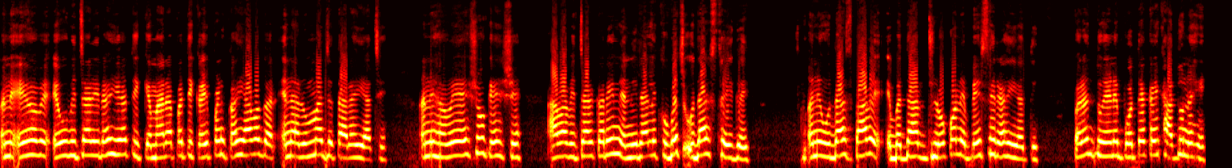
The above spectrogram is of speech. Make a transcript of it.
અને એ હવે એવું વિચારી રહી હતી કે મારા પતિ કંઈ પણ કહ્યા વગર એના રૂમમાં જતા રહ્યા છે. અને હવે એ શું કહેશે? આવા વિચાર કરીને નિરાલી ખૂબ જ ઉદાસ થઈ ગઈ. અને ઉદાસ ભાવે એ બધા જ લોકોને બેસી રહી હતી. પરંતુ એણે પોતે કંઈ ખાધું નહીં.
